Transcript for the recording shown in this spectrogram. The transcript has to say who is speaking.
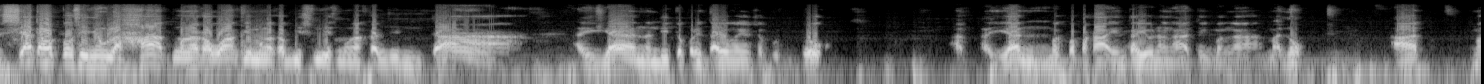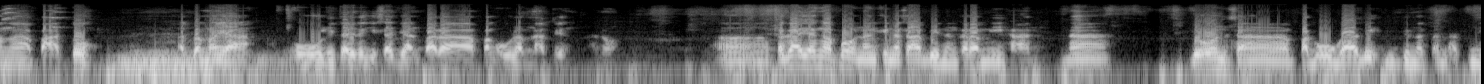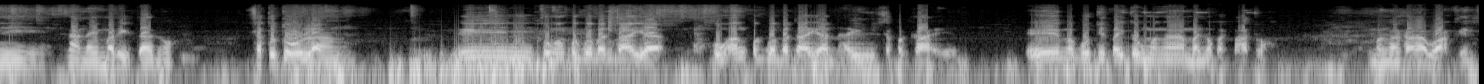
Speaker 1: Shout out po sa inyong lahat, mga kawaki, mga kabisnes, mga kalinda. Ayan, nandito pa rin tayo ngayon sa bundok. At ayan, magpapakain tayo ng ating mga manok at mga pato. At mamaya, uhuli tayo ng isa dyan para pang-ulam natin. Ano? Ah, kagaya nga po ng sinasabi ng karamihan na doon sa pag-uugali ni Jonathan at ni Nanay Marita, no? Sa totoo lang, eh, kung ang pagbabantaya, kung ang pagbabatayan ay sa pagkain, eh, mabuti pa itong mga manok at pato, mga kawaki.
